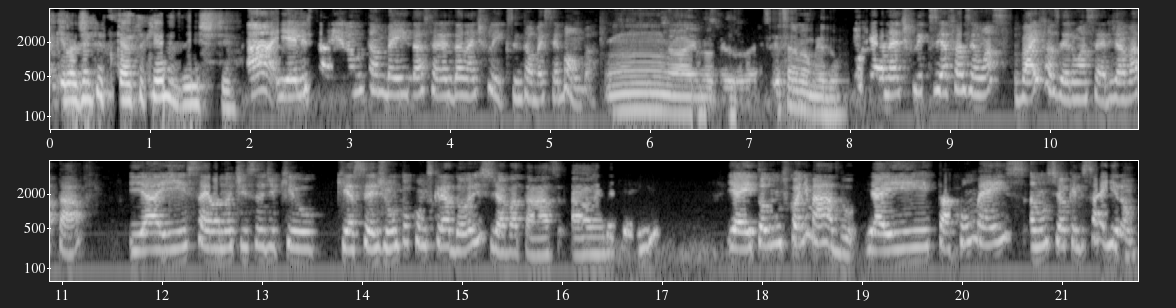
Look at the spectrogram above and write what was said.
Aquilo a gente esquece que existe. Ah, e eles saíram também da série da Netflix, então vai ser bomba. Hum, ai meu Deus, esse era meu medo. Porque a Netflix ia fazer uma, vai fazer uma série de Avatar, e aí saiu a notícia de que, o, que ia ser junto com os criadores de Avatar, a Lenda de Aang, e aí todo mundo ficou animado. E aí tá com um mês, anunciou que eles saíram.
